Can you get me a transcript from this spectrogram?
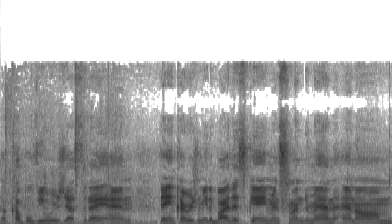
a couple viewers yesterday, and they encouraged me to buy this game and Slenderman, and um,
